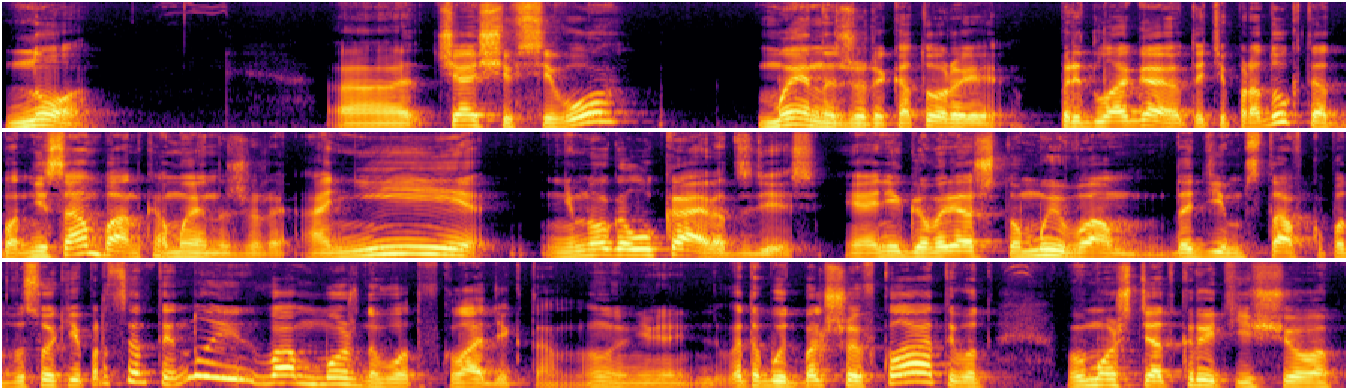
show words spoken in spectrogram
Но э, чаще всего менеджеры, которые предлагают эти продукты, не сам банк, а менеджеры, они немного лукавят здесь. И они говорят, что мы вам дадим ставку под высокие проценты, ну и вам можно вот вкладик там. Ну, это будет большой вклад, и вот вы можете открыть еще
